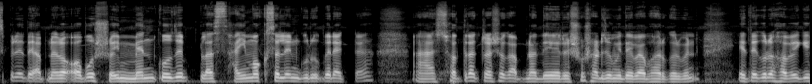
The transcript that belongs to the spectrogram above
স্প্রেতে আপনারা অবশ্যই ম্যানকোজে প্লাস সাইমক্সালেন গ্রুপের একটা ছত্রাকনাশক আপনাদের শসার জমিতে ব্যবহার করবেন। এতে করে হবে কি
